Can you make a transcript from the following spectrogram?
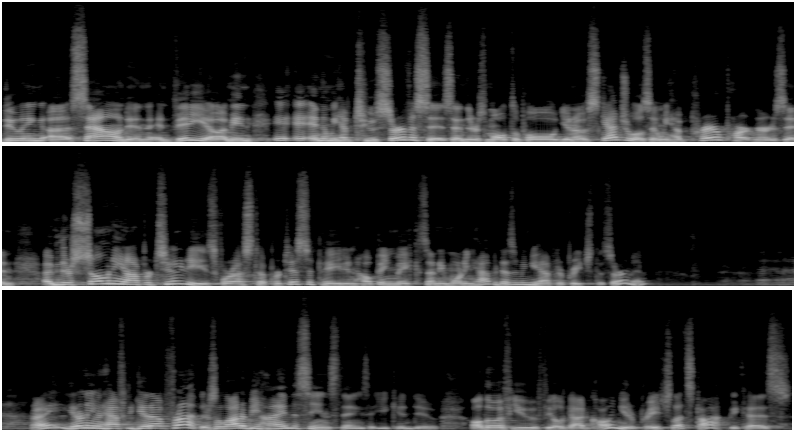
doing uh, sound and, and video. I mean, it, it, and then we have two services, and there's multiple, you know, schedules, and we have prayer partners, and I mean, there's so many opportunities for us to participate in helping make Sunday morning happen. Doesn't mean you have to preach the sermon right? You don't even have to get up front. There's a lot of behind the scenes things that you can do. Although, if you feel God calling you to preach, let's talk because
